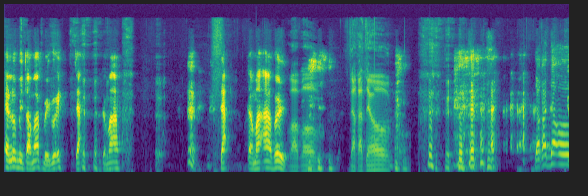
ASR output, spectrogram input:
Eh lu minta maaf bego eh. Cak, minta maaf. Cak, minta maaf eh. Maaf om, zakatnya om. Jakarta om,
